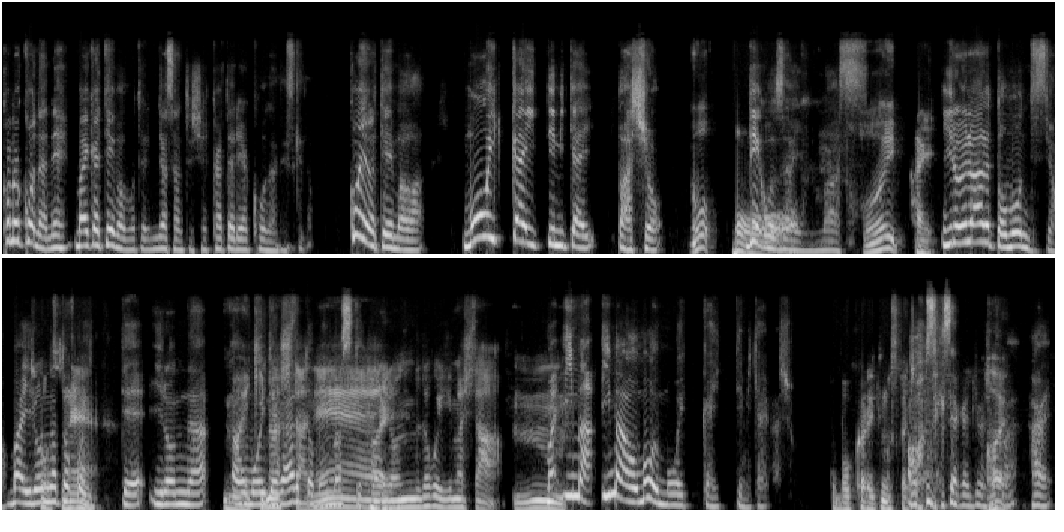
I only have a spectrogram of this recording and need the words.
このコーナーね、毎回テーマをもとに皆さんと一緒に語り合うコーナーですけど、今夜のテーマは、もう一回行ってみたい場所おでございます。はい。はい。いろいろあると思うんですよ。まあ、いろんなとこ行って、いろんなまあ思い出があると思いますけど、ましたねいろんなとこ行きました。うん。まあ、今、今思うもう一回行ってみたい場所。僕からいきますか。さんから行きましょうか。はい。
